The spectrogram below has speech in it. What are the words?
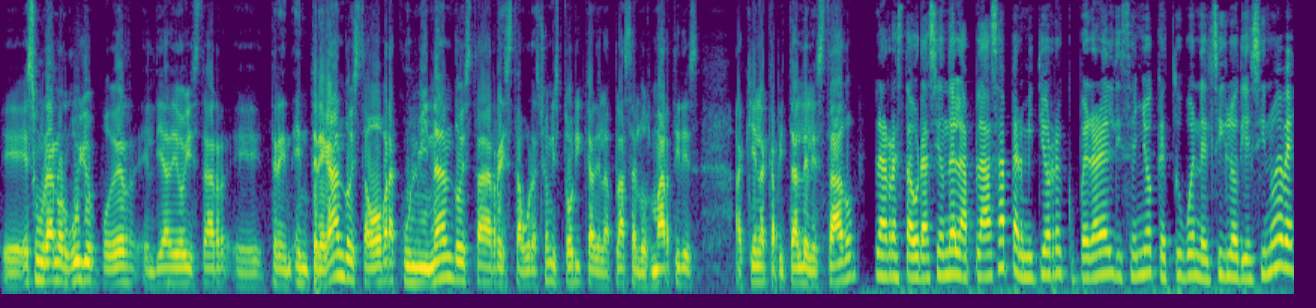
Eh, es un gran orgullo poder el día de hoy estar eh, entregando esta obra, culminando esta restauración histórica de la Plaza de los Mártires aquí en la capital del estado. La restauración de la plaza permitió recuperar el diseño que tuvo en el siglo XIX,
